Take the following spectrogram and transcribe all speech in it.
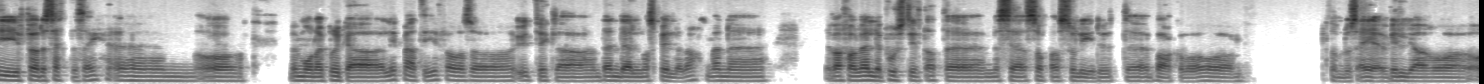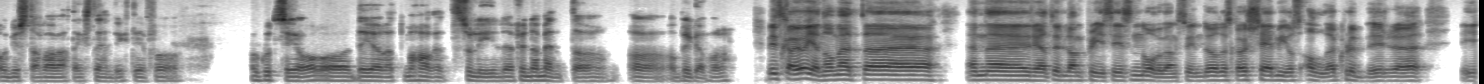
tid før det setter seg. Um, og vi må nok bruke litt mer tid for å utvikle den delen av spillet. da. Men uh, det er i hvert fall veldig positivt at uh, vi ser såpass solide ut uh, bakover. og Som du sier, Viljar og, og Gustav har vært ekstremt viktige for, for godset i år. og Det gjør at vi har et solid fundament å, å, å bygge på. da. Vi skal jo gjennom et, eh, en eh, relativt lang preseason, overgangsvindu, og det skal jo skje mye hos alle klubber eh, i,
